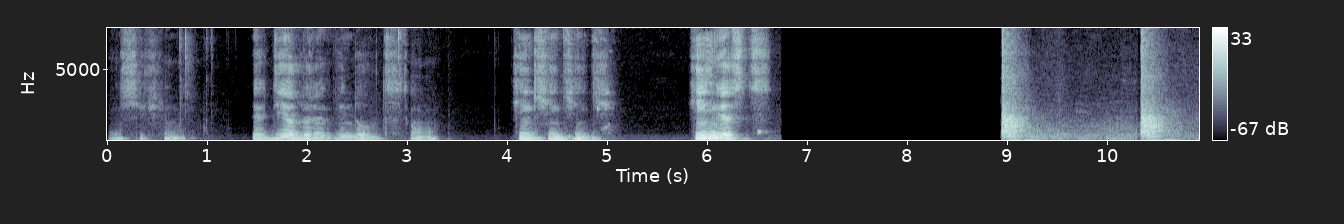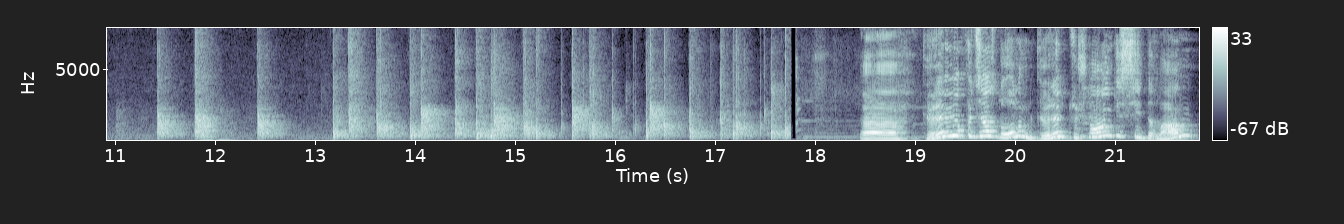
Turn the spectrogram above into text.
Full screen. E, Diğerleri Windowed. Tamam. Hink, hink, hink. Hingest. Ee, görev yapacağız da oğlum görev tuşu hangisiydi lan?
